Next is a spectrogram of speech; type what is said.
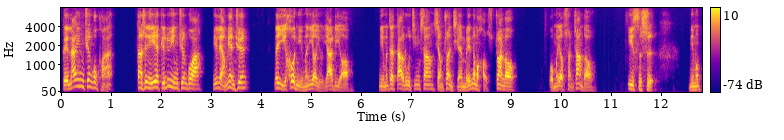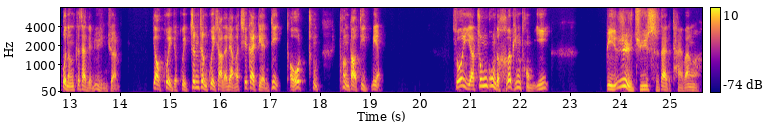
给蓝营捐过款，但是你也给绿营捐过啊，你两面捐。那以后你们要有压力哦，你们在大陆经商想赚钱没那么好赚喽，我们要算账的哦。意思是，你们不能再给绿营捐了，要跪就跪，真正跪下来，两个膝盖点地，头碰碰到地面。所以啊，中共的和平统一，比日据时代的台湾啊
